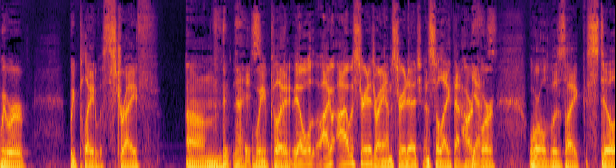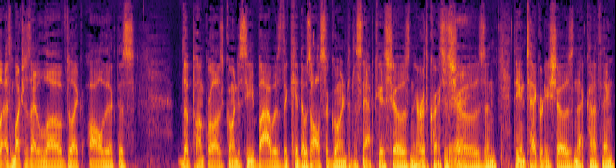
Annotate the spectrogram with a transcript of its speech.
we were we played with Strife. Um, Nice. We played. Yeah, well, I, I was straight edge. Or I am straight edge, and so like that hardcore Yes. world was like still as much as I loved like all the, like this the punk world I was going to see, but I was the kid that was also going to the Snapcase shows and the Earth Crisis Sure. shows and the Integrity shows and that kind of thing.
